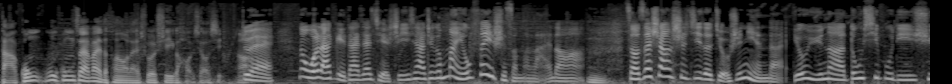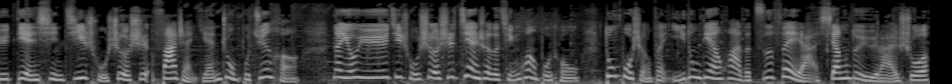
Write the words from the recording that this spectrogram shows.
打工务工在外的朋友来说是一个好消息啊。，对。那我来给大家解释一下这个漫游费是怎么来的啊。嗯，早在上世纪的九十年代，由于呢东西部地区电信基础设施发展严重不均衡，那由于基础设施建设的情况不同，东部省份移动电话的资费啊，相对于来说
